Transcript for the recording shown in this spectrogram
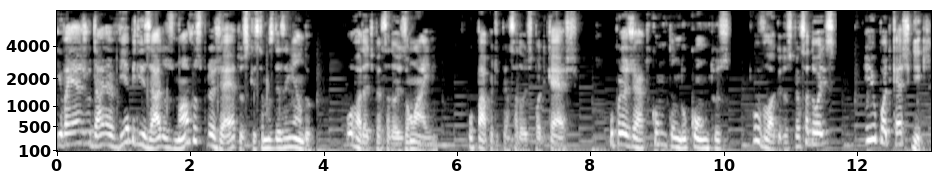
E vai ajudar a viabilizar os novos projetos que estamos desenhando: o Roda de Pensadores Online, o Papo de Pensadores Podcast, o projeto Contando Contos, o Vlog dos Pensadores e o Podcast Geek.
